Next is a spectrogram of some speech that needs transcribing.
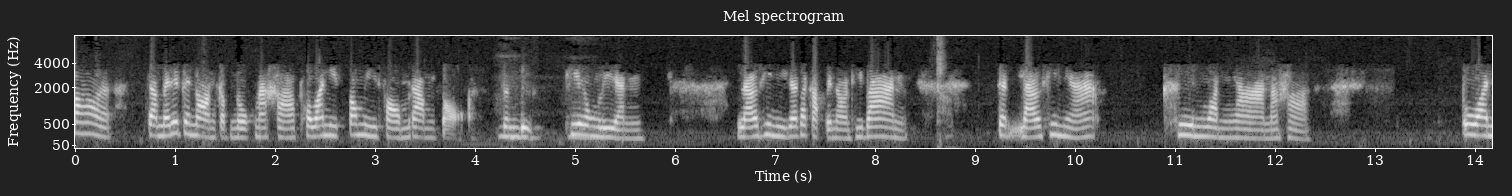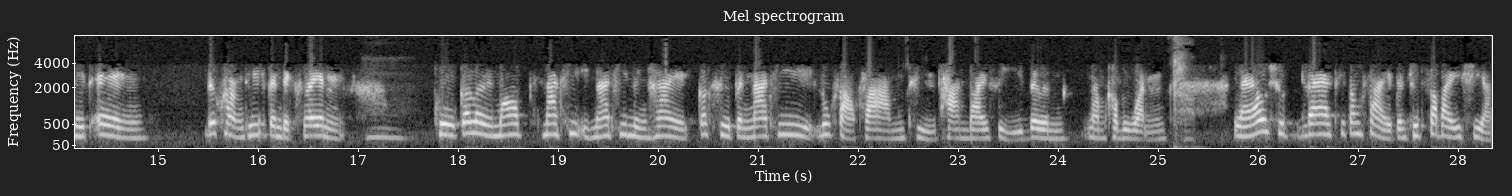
ก็จะไม่ได้ไปนอนกับนกนะคะ เพราะว่านิดต้องมีซ้อมรำต่อจนดึกที่โรงเรียน แล้วทีนี้ก็จะกลับไปนอนที่บ้าน เสร็จแล้วทีเนี้ย คืนวันงานนะคะ ตัวนิดเอง ด้วยความที่เป็นเด็กเล่นอืม ครูก็เลยมอบหน้าที่อีกหน้าที่หนึ่งให้ ก็คือเป็นหน้าที่ลูกสาวพราหมณ์ถือพานบายสีเดินนำขบวนครับแล้วชุดแรกที่ต้องใส่เป็นชุดสบายเฉียง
